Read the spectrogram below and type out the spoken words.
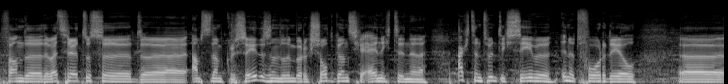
van de, de wedstrijd tussen de Amsterdam Crusaders en de Limburg Shotguns. Geëindigd in uh, 28-7 in het voordeel uh,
